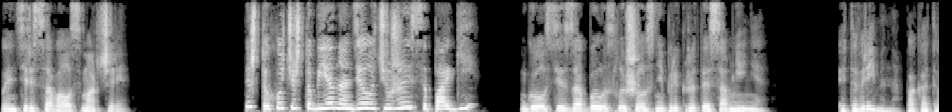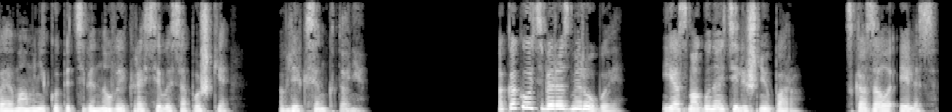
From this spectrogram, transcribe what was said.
Поинтересовалась Марджери. «Ты что, хочешь, чтобы я надела чужие сапоги?» В голосе Изабеллы слышалось неприкрытое сомнение. «Это временно, пока твоя мама не купит себе новые красивые сапожки в Лексингтоне». «А какой у тебя размер обуви?» Я смогу найти лишнюю пару», — сказала Элис.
